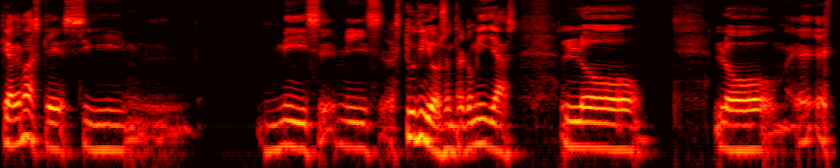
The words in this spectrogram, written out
que además que si mis, mis estudios, entre comillas, lo, lo eh,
